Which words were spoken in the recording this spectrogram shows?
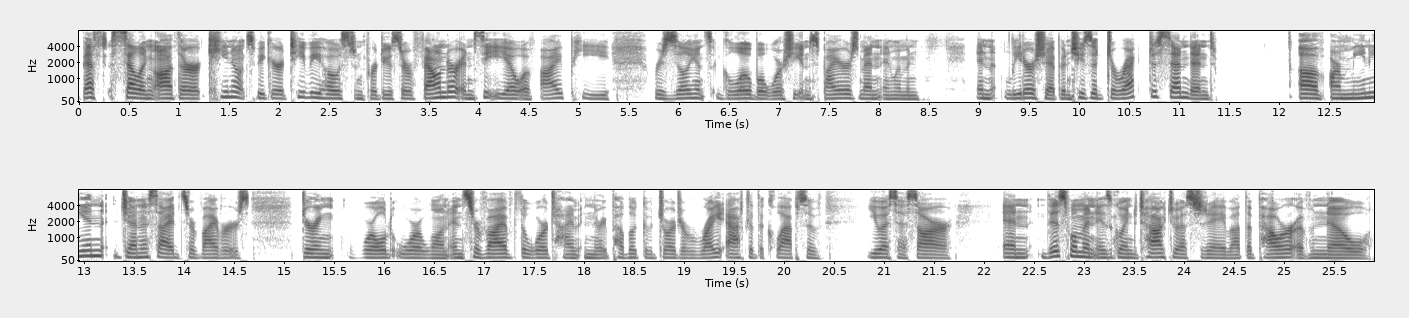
best selling author, keynote speaker, TV host, and producer, founder and CEO of IP Resilience Global, where she inspires men and women in leadership. And she's a direct descendant of Armenian genocide survivors during World War One and survived the wartime in the Republic of Georgia right after the collapse of USSR. And this woman is going to talk to us today about the power of no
